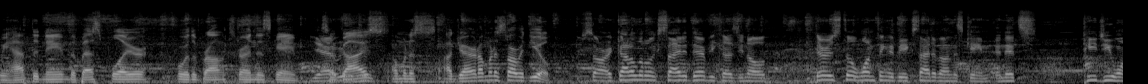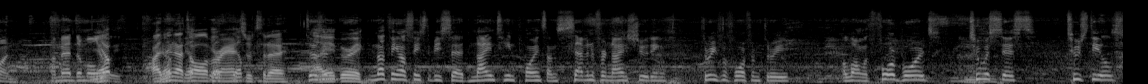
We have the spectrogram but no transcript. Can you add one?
we have to name the best player for the Broncs during this game. Yeah, so we guys, just- I'm gonna uh, Jared, I'm gonna start with you. Sorry, got a little excited there because, you know, there is still one thing to be excited about in this game, and it's PG1, Amanda Mobley. I think that's all of our answers today. Doesn't- Nothing else needs to be said. 19 points on 7 for 9 shooting, 3 for 4 from 3, along with 4 boards, 2 mm-hmm. assists, 2 steals.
